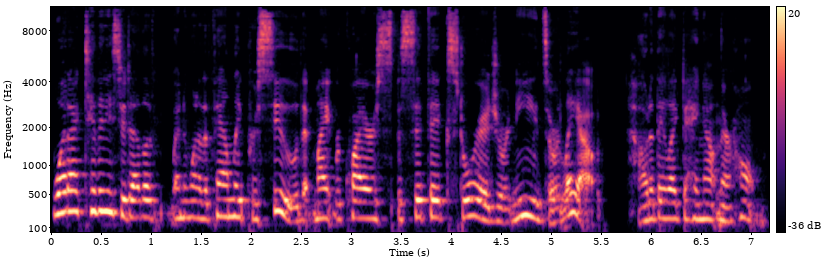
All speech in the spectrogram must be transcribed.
What activities did anyone of the family pursue that might require specific storage or needs or layout? How did they like to hang out in their home?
